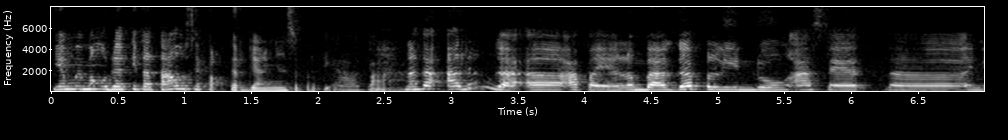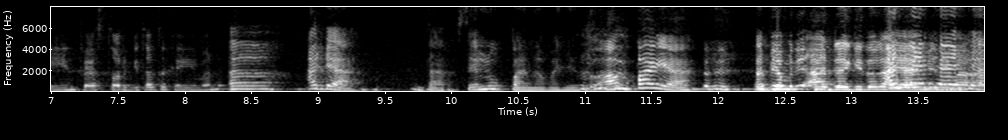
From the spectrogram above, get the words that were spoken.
yang memang udah kita tahu sepak terjangnya seperti Oke. apa. Nah kak, ada nggak eh, apa ya lembaga pelindung aset eh, ini investor gitu atau kayak gimana? Eh, ada. Bentar, saya lupa namanya itu apa ya? Tapi yang penting ada gitu kak ada ya ada minimal. ada.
